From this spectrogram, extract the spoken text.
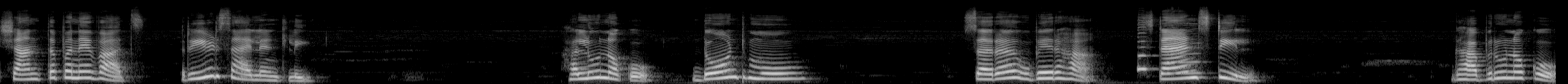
शांतपणे वाच. रीड सायलेंटली हलू नको. डोंट मूव सरळ उभे राहा. स्टँड स्टील घाबरू नको.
